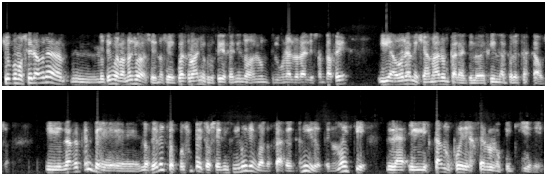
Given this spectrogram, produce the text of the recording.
Yo como ser ahora, mm, lo tengo en Ramallo hace, no sé, cuatro años que lo estoy defendiendo en un tribunal oral de Santa Fe, y ahora me llamaron para que lo defienda por estas causas. Y de repente los derechos, por supuesto, se disminuyen cuando estás detenido, pero no es que el Estado puede hacer lo que quiere,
